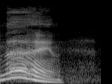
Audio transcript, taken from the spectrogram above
Nein,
